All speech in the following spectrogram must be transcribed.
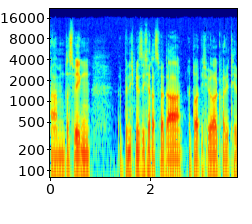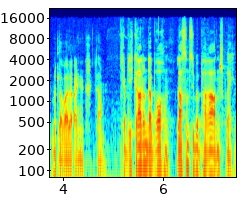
Ähm, deswegen bin ich mir sicher, dass wir da eine deutlich höhere Qualität mittlerweile reingekriegt haben. Ich habe dich gerade unterbrochen. Lass uns über Paraden sprechen.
